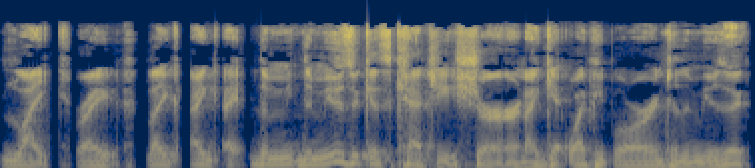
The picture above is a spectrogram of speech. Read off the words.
like, right? Like, I, I the, the music is catchy, sure. And I get why people are into the music,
